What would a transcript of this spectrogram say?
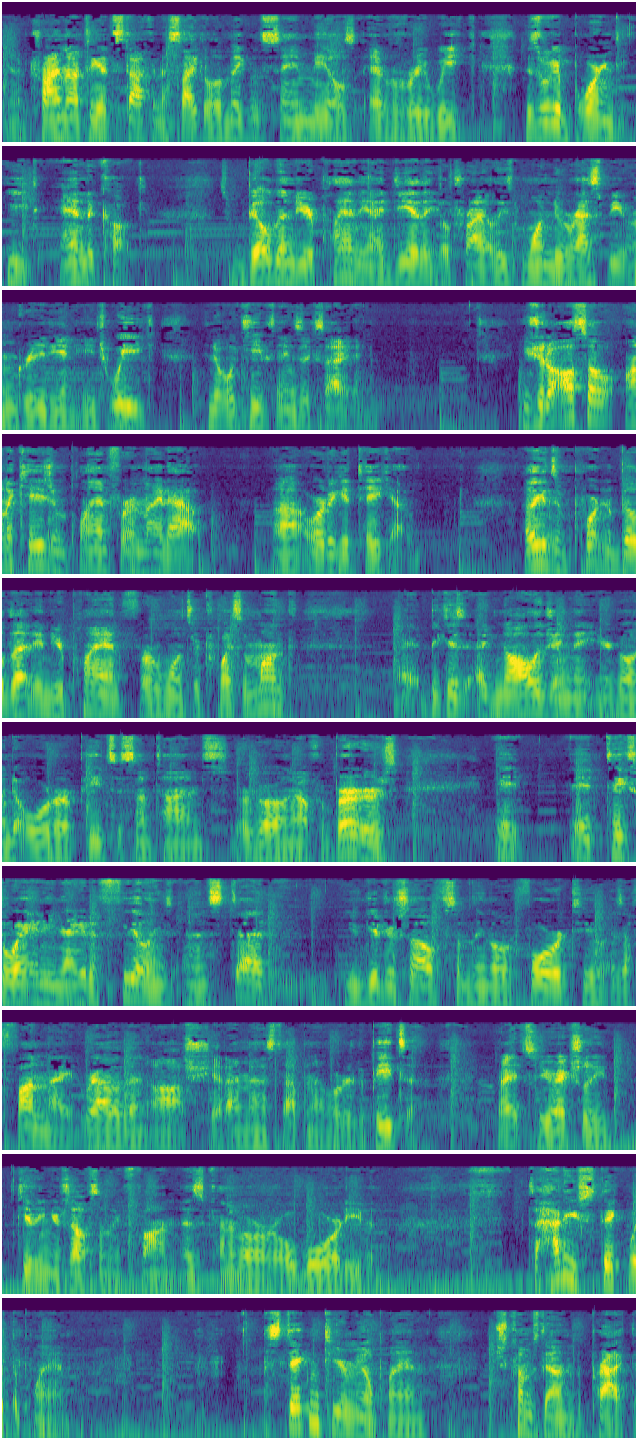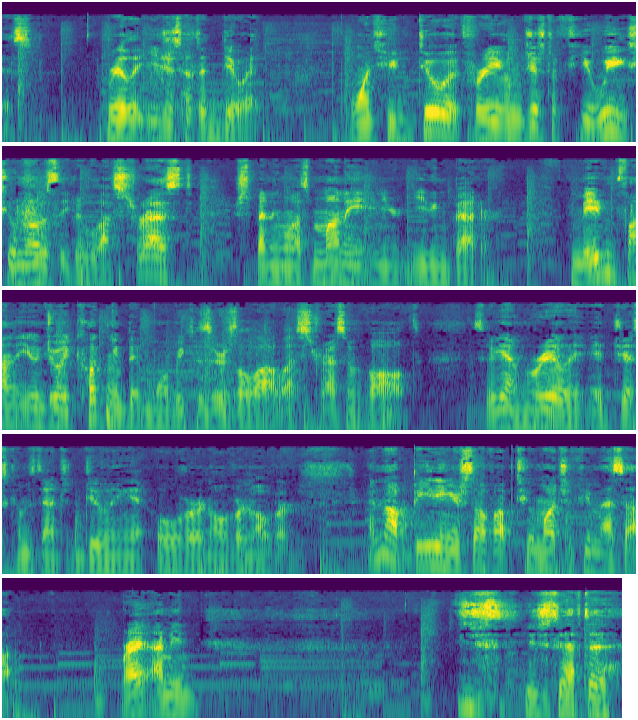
You know, try not to get stuck in a cycle of making the same meals every week. This will get boring to eat and to cook. So build into your plan the idea that you'll try at least one new recipe or ingredient each week, and it will keep things exciting. You should also, on occasion, plan for a night out uh, or to get takeout. I think it's important to build that into your plan for once or twice a month because acknowledging that you're going to order a pizza sometimes or going out for burgers, it it takes away any negative feelings and instead you give yourself something to look forward to as a fun night rather than oh shit I messed up and I ordered a pizza, right? So you're actually giving yourself something fun as kind of a reward even. So, how do you stick with the plan? Sticking to your meal plan just comes down to the practice. Really, you just have to do it. Once you do it for even just a few weeks, you'll notice that you're less stressed, you're spending less money, and you're eating better. You may even find that you enjoy cooking a bit more because there's a lot less stress involved. So again, really, it just comes down to doing it over and over and over, and not beating yourself up too much if you mess up, right? I mean, you just you just have to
